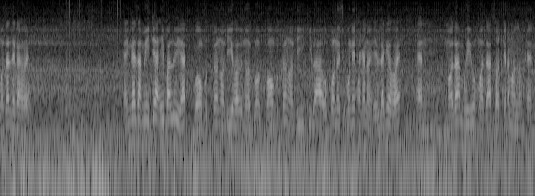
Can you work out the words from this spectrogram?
মজা জেগা হয়। এণ্ড গাইজ আমি এতিয়া আহি পালোঁ ইয়াত। ব্ৰহ্মপুত্ৰ নদী হয় ব্ৰহ্মপুত্ৰ নদী কিবা উপনৈ চুপনৈ থাকে ন সেইবিলাকে হয়। এণ্ড মজা ভিউ মজা শ্বট কেইটামান ল'ম। এণ্ড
